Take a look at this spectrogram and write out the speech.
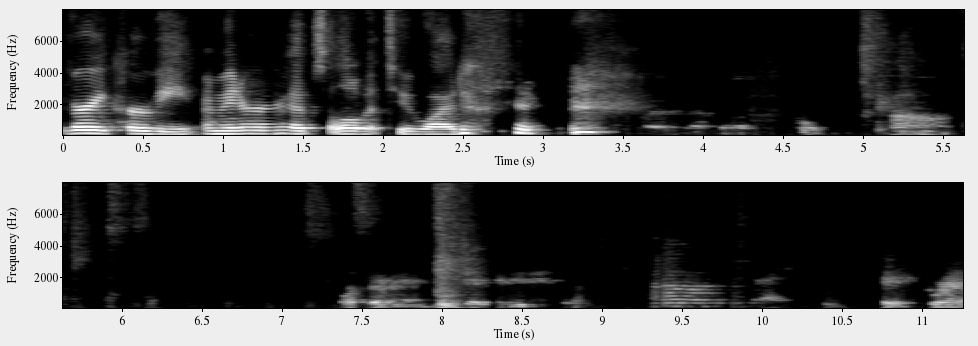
very curvy. I made her hips a little bit too wide. Um, What's their name? Give me a name. Okay, Greg,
